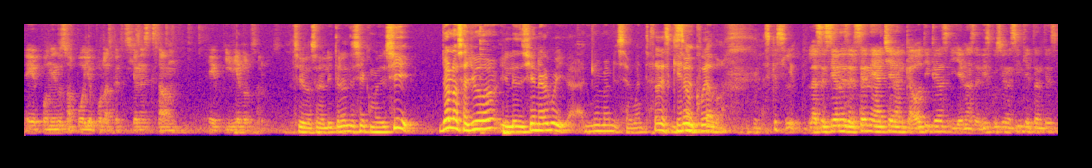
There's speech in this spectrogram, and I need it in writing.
eh, poniendo su apoyo por las peticiones que estaban eh, pidiendo los alumnos. Sí, o sea, literal decía como de, sí, yo los ayudo y le decían algo y, ah, no mames, se aguanta. ¿Sabes qué? Estoy No ocupado. puedo. Es que sí. Las sesiones del CNH eran caóticas y llenas de discusiones inquietantes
